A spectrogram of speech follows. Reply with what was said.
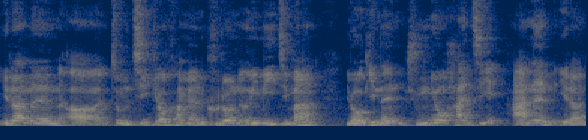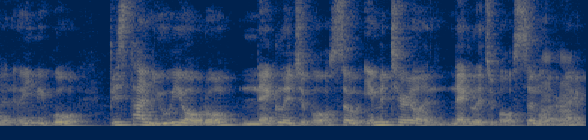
이라는 어, 좀 직역하면 그런 의미이지만 여기는 중요하지 않은 이라는 의미고 Bistan yuyoro negligible, so immaterial and negligible, similar, mm-hmm. right?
